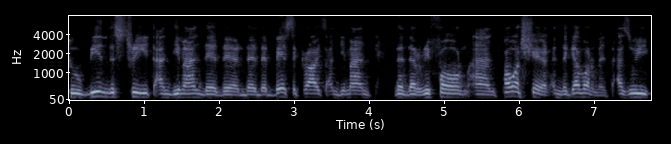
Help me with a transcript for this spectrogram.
to be in the street and demand their, their, their, their basic rights and demand the, the reform and power share in the government. As we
